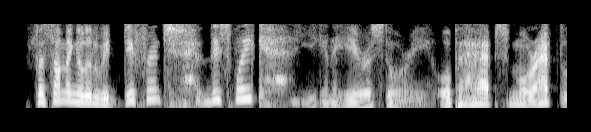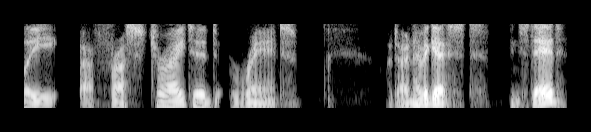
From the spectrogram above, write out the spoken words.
For something a little bit different this week, you're going to hear a story, or perhaps more aptly, a frustrated rant. I don't have a guest. Instead,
